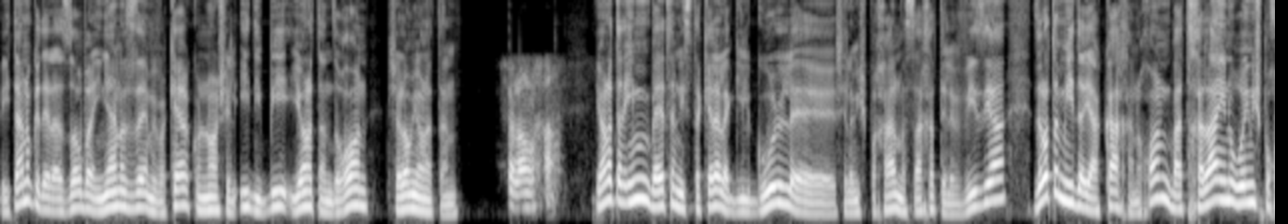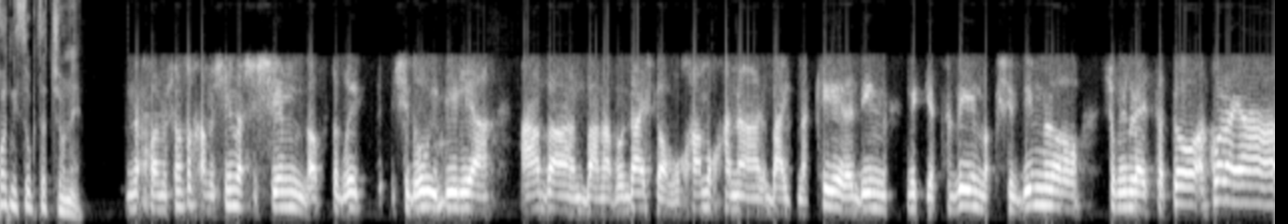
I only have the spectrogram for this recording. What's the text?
ואיתנו כדי לעזור בעניין הזה, מבקר הקולנוע של EDB, יונתן דורון. שלום יונתן. שלום לך. יונתן, אם בעצם נסתכל על הגלגול אה, של המשפחה על מסך הטלוויזיה, זה לא תמיד היה ככה, נכון? בהתחלה היינו רואים משפחות מסוג קצת שונה. נכון, בשנות ה-50 וה-60 בארצות הברית שידרו אידיליה, אבא בא מעבודה, יש לו ארוחה מוכנה, בית נקי, ילדים מתייצבים, מקשיבים לו, שומעים לעצתו, הכל היה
